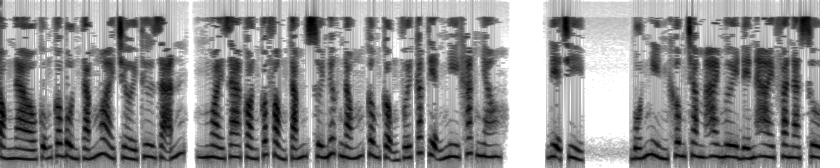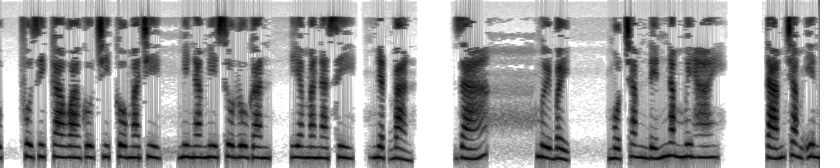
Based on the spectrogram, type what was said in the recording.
Phòng nào cũng có bồn tắm ngoài trời thư giãn, ngoài ra còn có phòng tắm suối nước nóng công cộng với các tiện nghi khác nhau. Địa chỉ 4020 đến 2 Fanasu, Fujikawa Guchikomachi, Minami Surugan, Yamanashi, Nhật Bản. Giá 17 100 đến 52 800 yên,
